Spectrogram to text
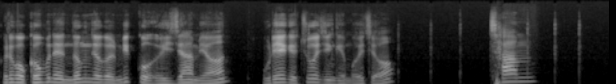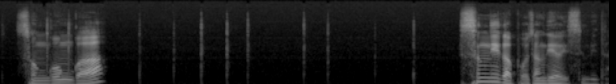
그리고 그분의 능력을 믿고 의지하면 우리에게 주어진 게 뭐죠? 참 성공과 승리가 보장되어 있습니다.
